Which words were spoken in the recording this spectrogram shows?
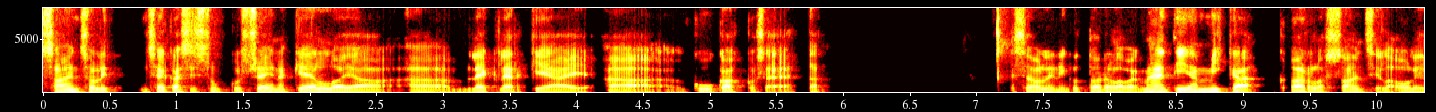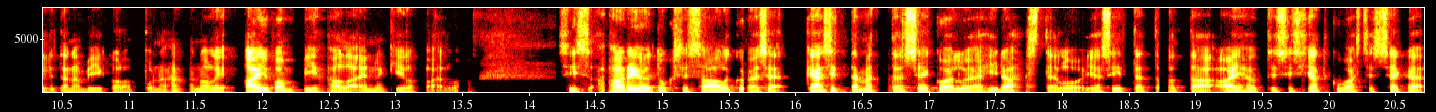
Sainz oli sekaisin kuin seinä kello ja uh, Leclerc jäi uh, Q2, että se oli niin kuin todella. Mä en tiedä, mikä Carlos Sainzilla oli tänä viikonloppuna. Hän oli aivan pihalla ennen kilpailua. Siis harjoituksissa alkoi se käsittämätön sekoilu ja hidastelu, ja sitten tota, aiheutti siis jatkuvasti sekä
